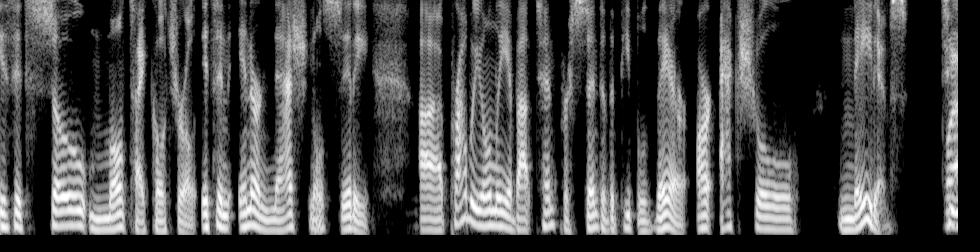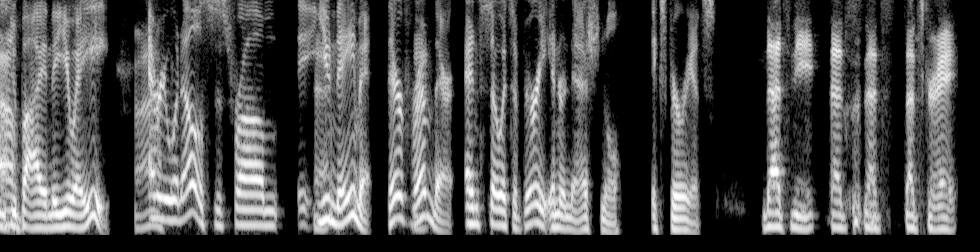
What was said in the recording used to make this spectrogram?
is it's so multicultural it's an international city uh probably only about 10% of the people there are actual natives to Wow. Dubai and the UAE. Wow. Everyone else is from Yeah. you name it. They're from there. And so it's a very international experience. That's neat. That's that's that's great.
